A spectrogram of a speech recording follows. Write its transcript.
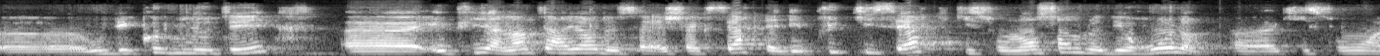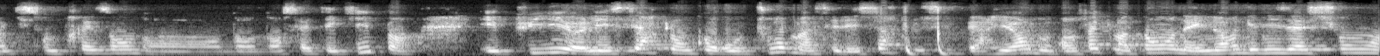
euh, ou des communautés. Euh, et puis à l'intérieur de chaque cercle, il y a des plus petits cercles qui sont l'ensemble des rôles euh, qui sont qui sont présents dans, dans, dans cette équipe. Et puis les cercles encore autour, bah, c'est les cercles supérieurs. Donc en fait maintenant on a une organisation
